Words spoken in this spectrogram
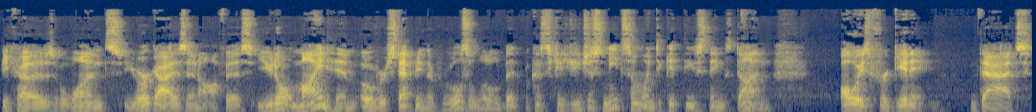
because once your guy's in office, you don't mind him overstepping the rules a little bit because you just need someone to get these things done, always forgetting that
